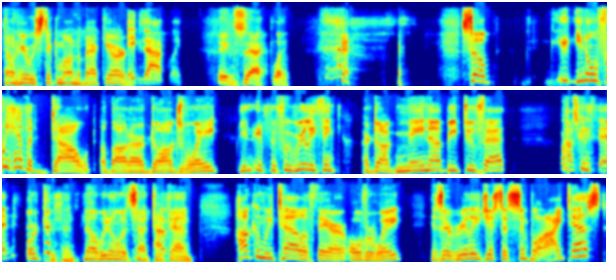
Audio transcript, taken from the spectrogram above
Down here, we stick them out in the backyard. Exactly. Exactly. so, you know, if we have a doubt about our dog's weight, if if we really think our dog may not be too fat, or how too can, thin, or too thin. No, we know it's not too okay. thin. How can we tell if they are overweight? Is there really just a simple eye test?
